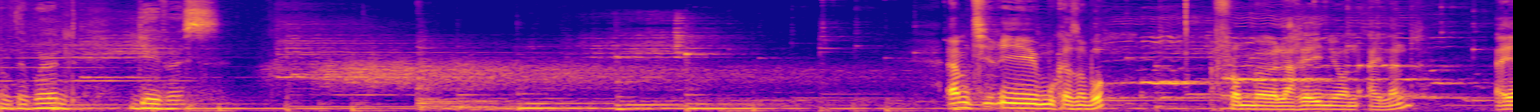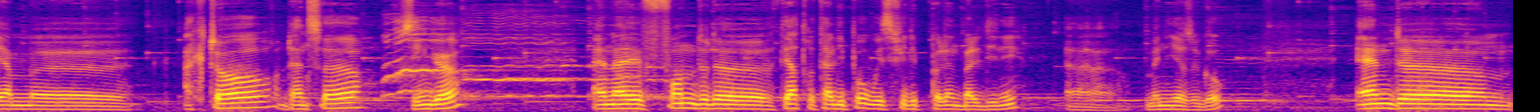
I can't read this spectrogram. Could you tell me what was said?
of the world, gave us. I'm Thierry Mukazombo from uh, La Réunion Island. I am an actor, dancer, singer, and I founded the Teatro Talipot with Philippe Pelen Baldini uh, many years ago. And um,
